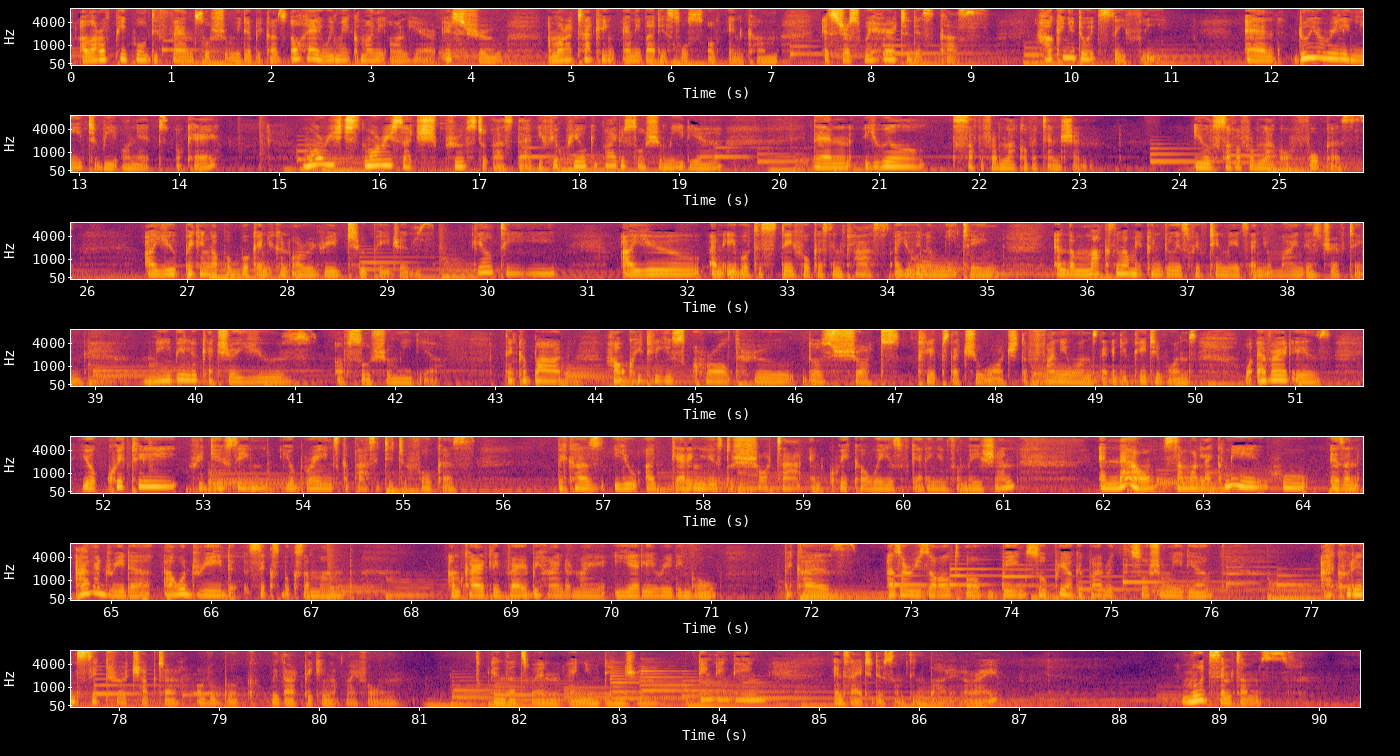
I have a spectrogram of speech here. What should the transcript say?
A lot of people defend social media because, oh, hey, we make money on here. It's true. I'm not attacking anybody's source of income. It's just we're here to discuss how can you do it safely? And do you really need to be on it? Okay. More, re- more research proves to us that if you're preoccupied with social media, then you will suffer from lack of attention. You'll suffer from lack of focus. Are you picking up a book and you can already read two pages? Guilty. Are you unable to stay focused in class? Are you in a meeting and the maximum you can do is 15 minutes and your mind is drifting? Maybe look at your use of social media. Think about how quickly you scroll through those short clips that you watch, the funny ones, the educative ones, whatever it is, you're quickly reducing your brain's capacity to focus because you are getting used to shorter and quicker ways of getting information. And now, someone like me who is an avid reader, I would read six books a month. I'm currently very behind on my yearly reading goal because as a result of being so preoccupied with social media, I couldn't sit through a chapter of a book without picking up my phone. And that's when I knew danger. Ding, ding, ding. And decided to do something about it, all right? Mood symptoms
